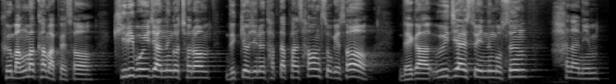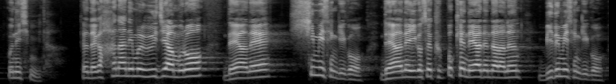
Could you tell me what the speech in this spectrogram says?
그 막막함 앞에서 길이 보이지 않는 것처럼 느껴지는 답답한 상황 속에서 내가 의지할 수 있는 곳은 하나님 뿐이십니다. 그래서 내가 하나님을 의지함으로 내 안에 힘이 생기고 내 안에 이것을 극복해 내야 된다라는 믿음이 생기고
